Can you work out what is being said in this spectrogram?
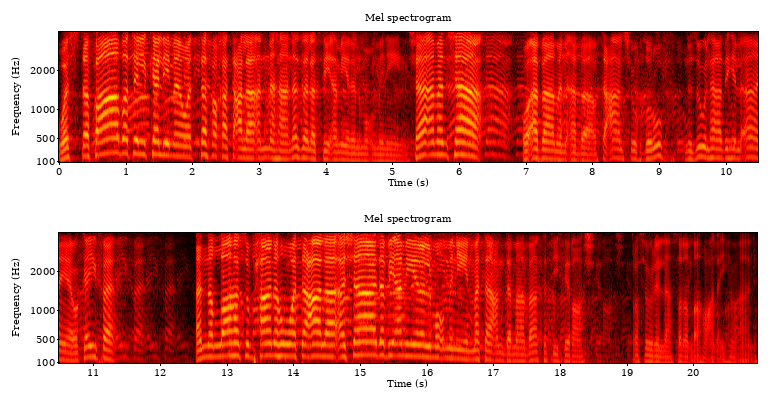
واستفاضت الكلمة واتفقت على أنها نزلت في أمير المؤمنين. شاء من شاء وأبى من أبى. وتعال شوف ظروف نزول هذه الآية وكيف أن الله سبحانه وتعالى أشاد بأمير المؤمنين متى عندما بات في فراش رسول الله صلى الله عليه وآله.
